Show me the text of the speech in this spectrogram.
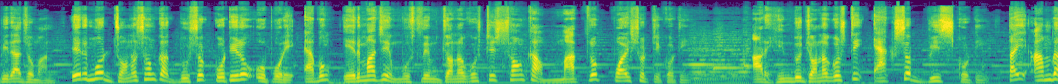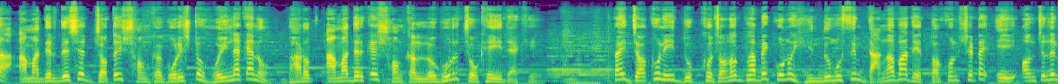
বিরাজমান, এর মোট জনসংখ্যা দুশো কোটিরও ওপরে এবং এর মাঝে মুসলিম জনগোষ্ঠীর সংখ্যা মাত্র পঁয়ষট্টি কোটি। আর হিন্দু জনগোষ্ঠী একশো বিশ কোটি। তাই আমরা আমাদের দেশের যতই সংখ্যাগরিষ্ঠ হই না কেন, ভারত আমাদেরকে সংখ্যালঘুর চোখেই দেখে। তাই যখনই দুঃখজনকভাবে কোনো হিন্দু মুসলিম দাঙ্গা বাঁধে, তখন সেটা এই অঞ্চলের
